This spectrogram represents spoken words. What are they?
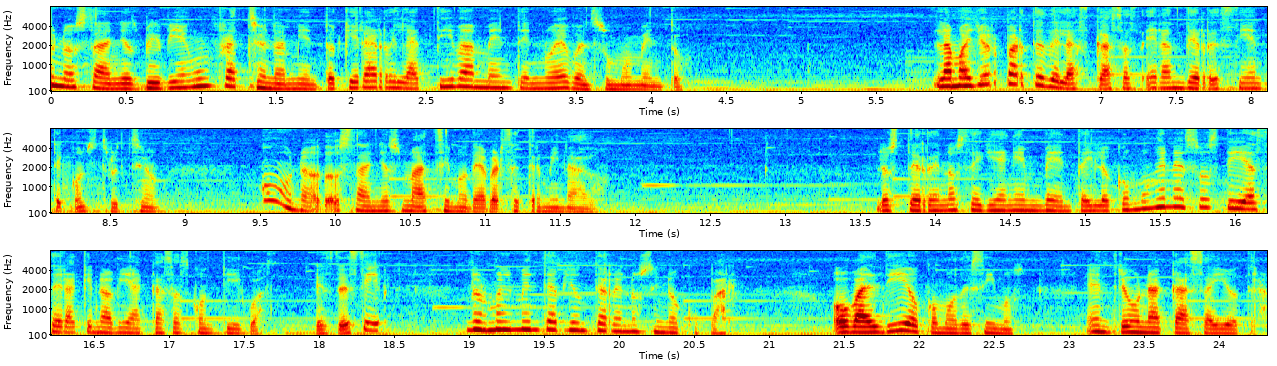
unos años viví en un fraccionamiento que era relativamente nuevo en su momento. La mayor parte de las casas eran de reciente construcción, uno o dos años máximo de haberse terminado. Los terrenos seguían en venta y lo común en esos días era que no había casas contiguas, es decir, normalmente había un terreno sin ocupar, o baldío como decimos, entre una casa y otra.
